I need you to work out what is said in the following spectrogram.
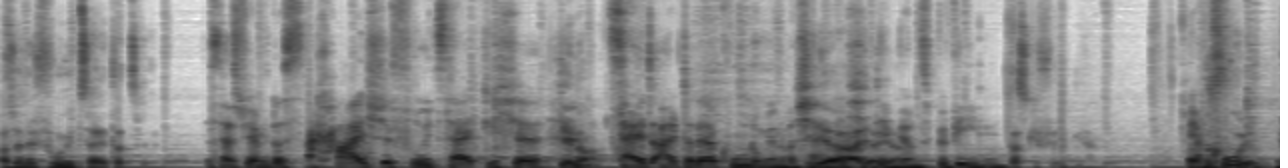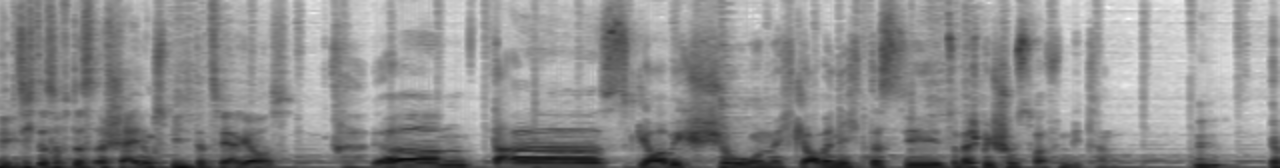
Also eine Frühzeit der Zwerge. Das heißt, wir haben das archaische, frühzeitliche Genau. Zeitalter der Erkundungen wahrscheinlich, Ja, ja, in dem ja. wir uns bewegen. Das gefällt mir. Ja, Das- cool. Wirkt sich das auf das Erscheinungsbild der Zwerge aus? Ähm, das glaube ich schon. Ich glaube nicht, dass sie zum Beispiel Schusswaffen mit haben. Ja,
